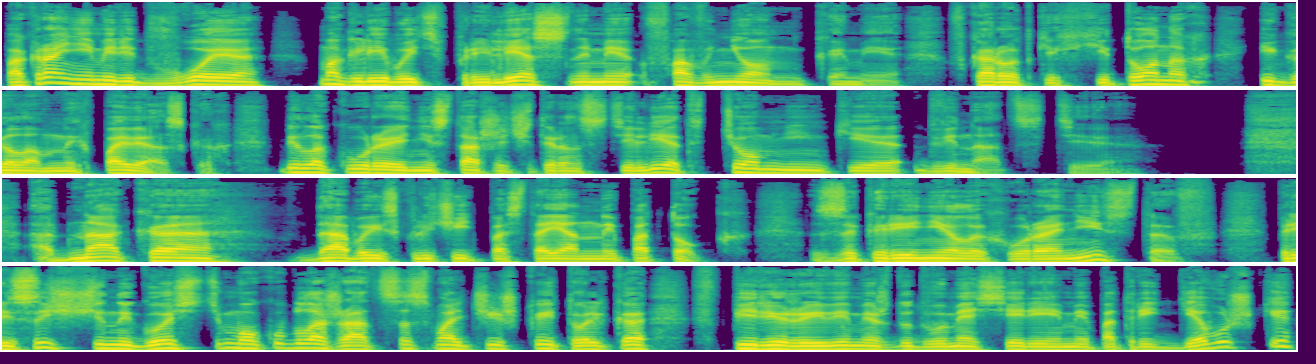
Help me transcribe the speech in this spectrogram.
по крайней мере двое, могли быть прелестными фавненками в коротких хитонах и головных повязках, белокурые не старше 14 лет, темненькие 12. Однако Дабы исключить постоянный поток закоренелых уранистов, присыщенный гость мог ублажаться с мальчишкой только в перерыве между двумя сериями по три девушки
